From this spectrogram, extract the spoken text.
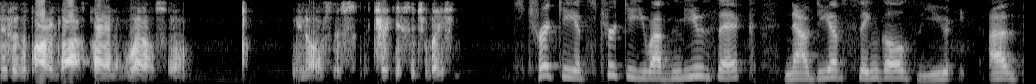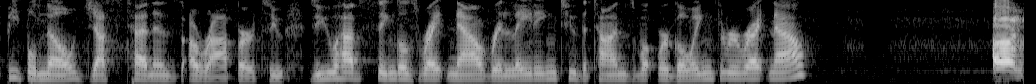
this is a part of God's plan as well. So you know, it's just a tricky situation. It's tricky. It's tricky. You have music now. Do you have singles? You, as people know, Just Ten is a rapper too. Do you have singles right now relating to the times what we're going through right now? Uh,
